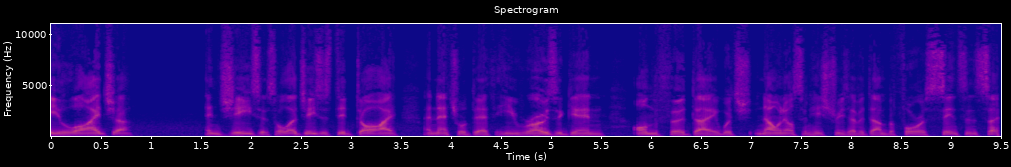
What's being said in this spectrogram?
Elijah, and Jesus. Although Jesus did die a natural death, he rose again on the third day, which no one else in history has ever done before or since. And so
